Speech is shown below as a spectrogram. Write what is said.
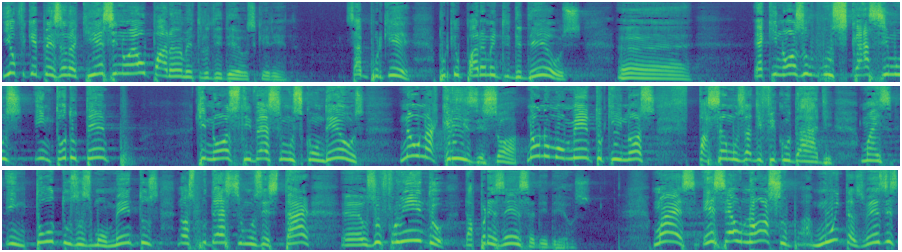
E eu fiquei pensando aqui, esse não é o parâmetro de Deus, querido. Sabe por quê? Porque o parâmetro de Deus é, é que nós o buscássemos em todo o tempo, que nós estivéssemos com Deus, não na crise só, não no momento que nós passamos a dificuldade, mas em todos os momentos nós pudéssemos estar é, usufruindo da presença de Deus. Mas esse é o nosso, muitas vezes,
